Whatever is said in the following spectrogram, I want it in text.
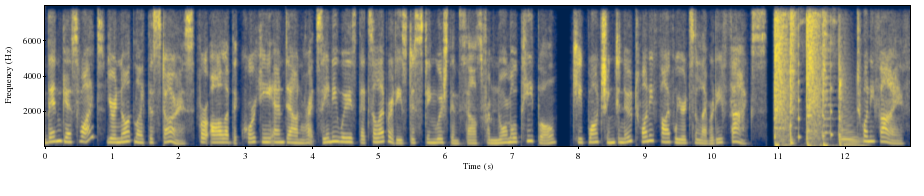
then guess what? You're not like the stars. For all of the quirky and downright zany ways that celebrities distinguish themselves from normal people, keep watching to know 25 weird celebrity facts. 25.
